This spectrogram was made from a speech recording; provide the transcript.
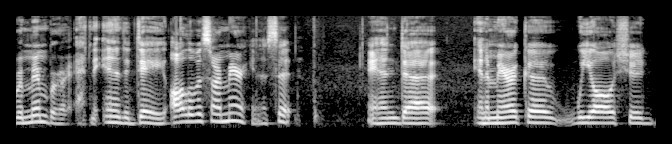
remember at the end of the day, all of us are American. That's it. And uh, in America, we all should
